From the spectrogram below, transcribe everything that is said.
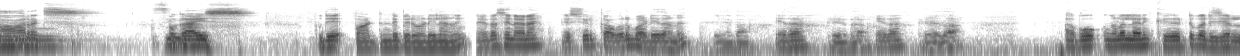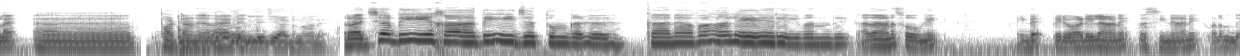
ആർ എക്സ് ഗൈസ് പുതിയ പാട്ടിന്റെ പരിപാടിയിലാണ്. ഏതാ സിനാനെ? ജസ്റ്റ് ഒരു കവർ പാടിയതാണ്. ഏതാ? ഏതാ? ഏതാ? ഏതാ? ഏതാ? അപ്പോൾ നിങ്ങളെല്ലാരും കേട്ട് പരിചയമുള്ള പാട്ടാണ്. അതായത് കനവാലേറി വന്ന്. അതാണ് സോങ് അതിന്റെ പരിപാടിയിലാണ് സിനാന് ഇവിടെ ഉണ്ട്.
